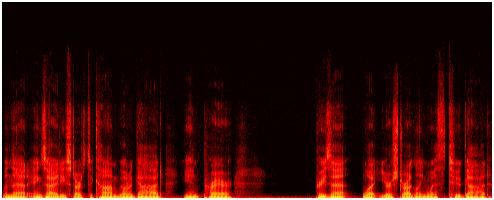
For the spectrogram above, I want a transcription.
When that anxiety starts to come, go to God in prayer. Present what you're struggling with to God.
